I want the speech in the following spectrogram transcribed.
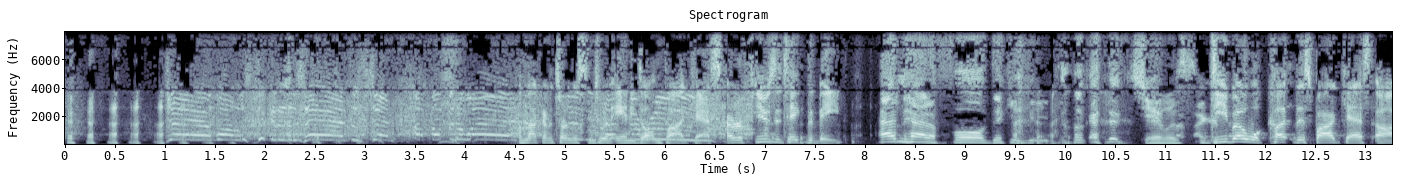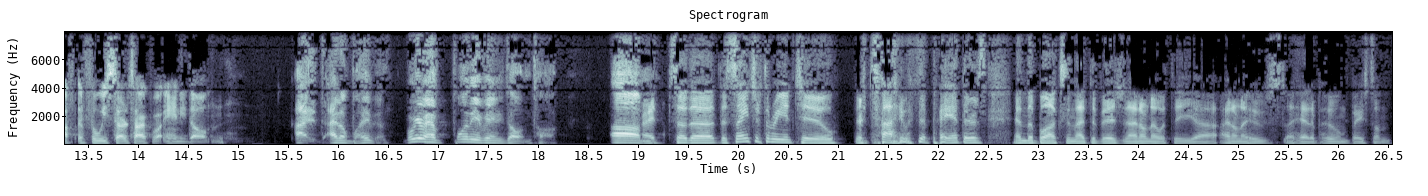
Jam Wallace took it in his hands and said, up, up and away. I'm not going to turn this into an Andy Dalton podcast. I refuse to take the bait. Hadn't had a full Dickie V. it was Debo will cut this podcast off if we start talking about Andy Dalton. I, I don't blame him. We're gonna have plenty of Andy Dalton talk. Um, right, so the the Saints are three and two. They're tied with the Panthers and the Bucs in that division. I don't know what the uh, I don't know who's ahead of whom based on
